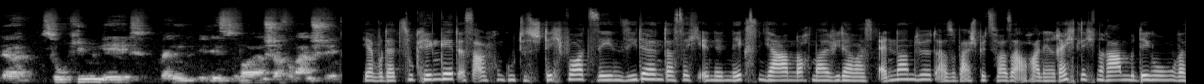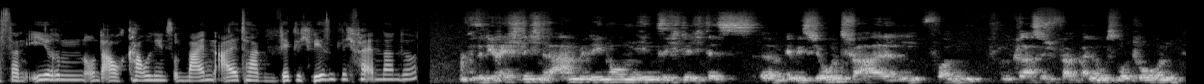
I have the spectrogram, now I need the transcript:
der Zug hingeht, wenn die nächste Neuanschaffung ansteht. Ja, wo der Zug hingeht, ist auch ein gutes Stichwort. Sehen Sie denn, dass sich in den nächsten Jahren nochmal wieder was ändern wird? Also beispielsweise auch an den rechtlichen Rahmenbedingungen, was dann Ihren und auch Carolins und meinen Alltag wirklich wesentlich verändern wird? Also die rechtlichen Rahmenbedingungen hinsichtlich des äh, Emissionsverhaltens von, von klassischen Verbrennungsmotoren,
